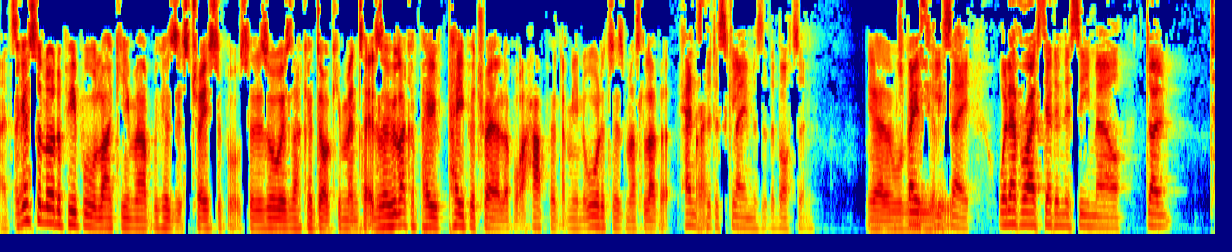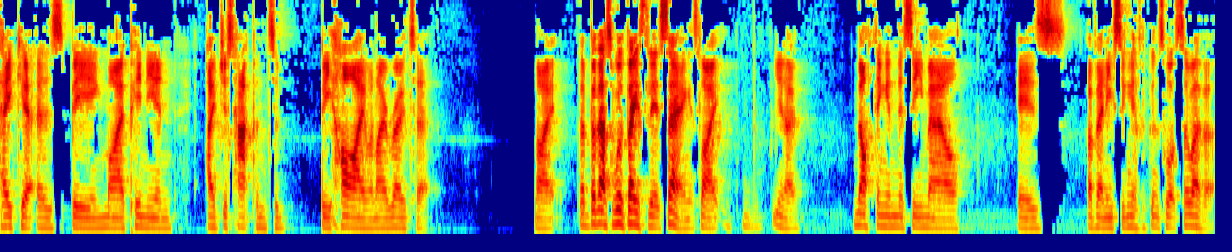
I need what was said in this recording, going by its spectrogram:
I guess a lot of people like email because it's traceable. So there's always like a document. There's like a paper trail of what happened. I mean, auditors must love it. Hence the disclaimers at the bottom, yeah, which basically say whatever I've said in this email, don't take it as being my opinion. I just happened to be high when I wrote it. Like, but but that's what basically it's saying. It's like, you know, nothing in this email is of any significance whatsoever.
